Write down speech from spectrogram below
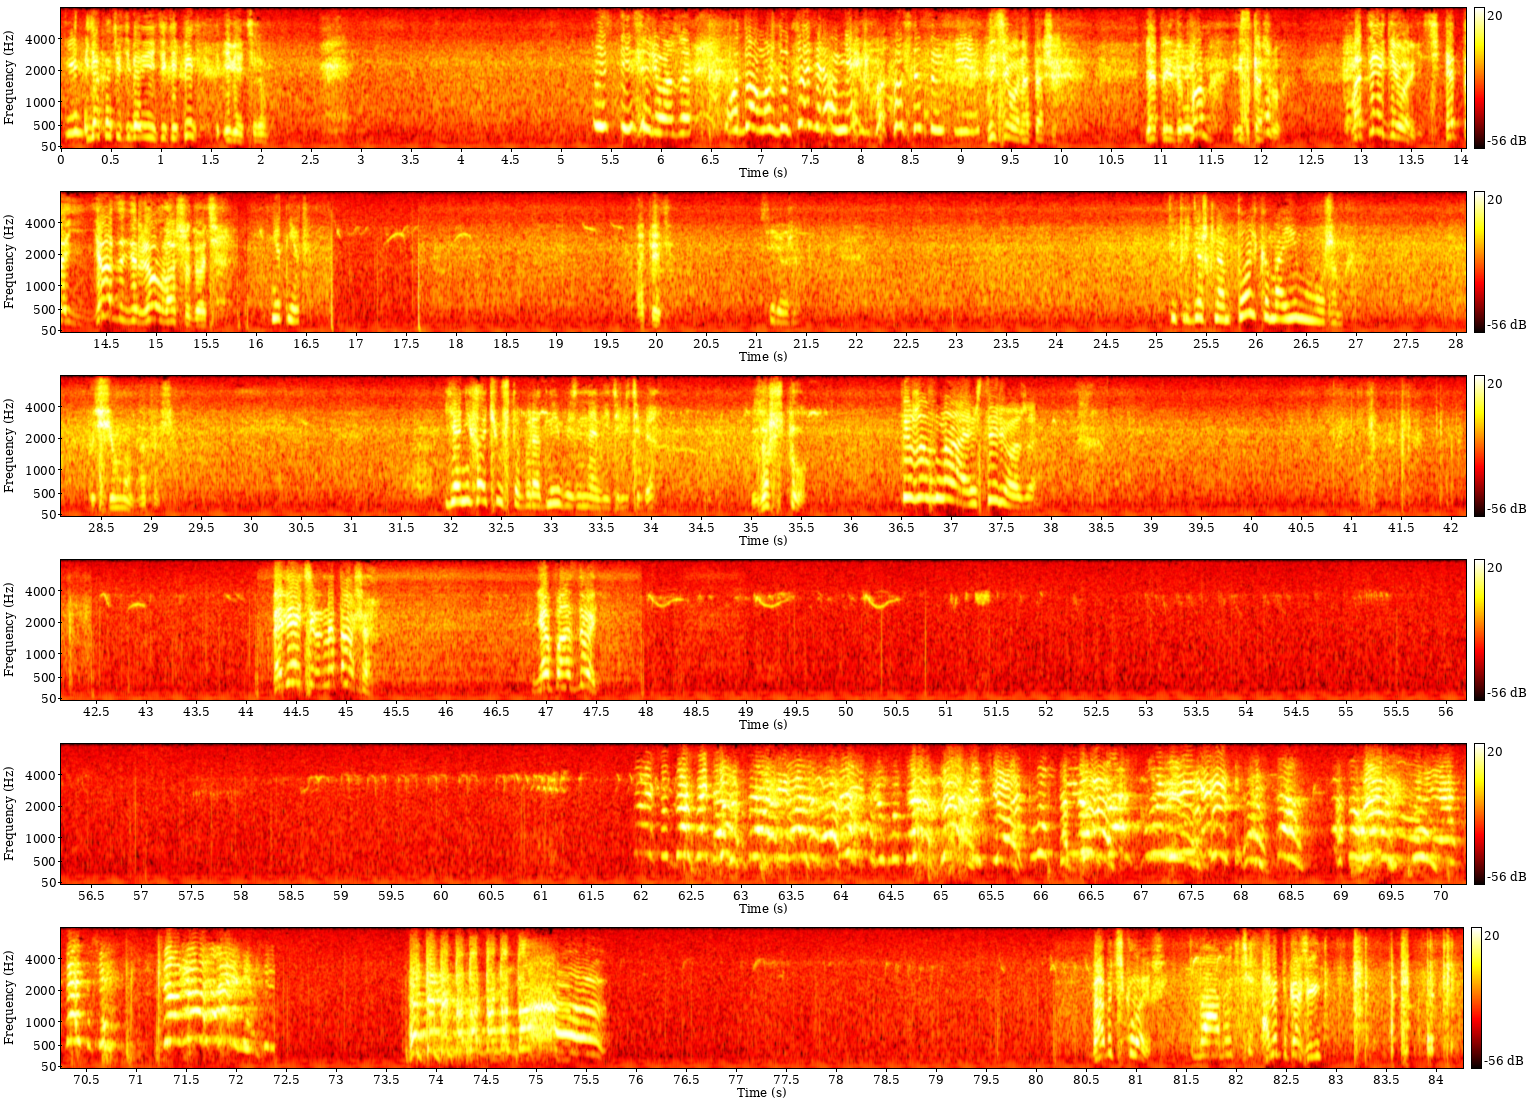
празднике. Я хочу тебя видеть и теперь, и вечером. Пусти, Сережа. У дома ждут тетя, а у меня и волосы сухие. Ничего, Наташа. Я приду к вам и скажу. Матвей Георгиевич, это я задержал вашу дочь. Нет, нет. Опять? Сережа. Ты придешь к нам только моим мужем. Почему, Наташа? Я не хочу, чтобы родные возненавидели тебя. За что? Ты же знаешь, Сережа. На вечер, Наташа! Не опаздывай! Ловишь? Бабочек. А ну покажи.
